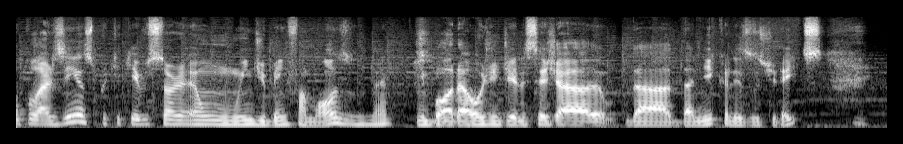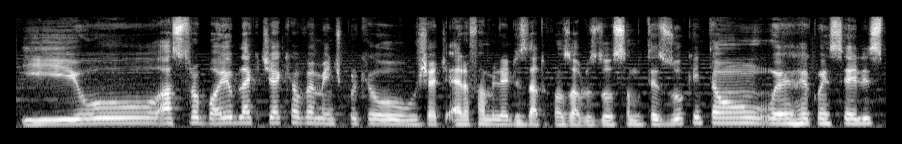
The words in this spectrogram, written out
popularzinhos, porque Cave Story é um indie bem famoso, né? Embora hoje em dia ele seja da, da Nicholas, os direitos. E o Astro Boy e o Blackjack, obviamente, porque eu já era familiarizado com as obras do Osamu Tezuka, então eu reconheci eles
